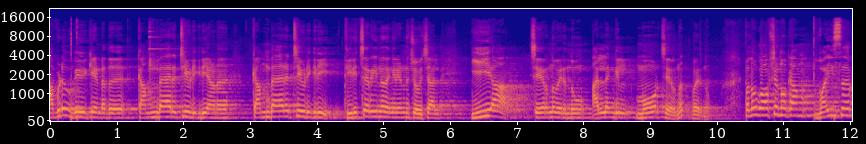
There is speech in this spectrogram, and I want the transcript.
അവിടെ ഉപയോഗിക്കേണ്ടത് കമ്പാരറ്റീവ് ഡിഗ്രിയാണ് കമ്പാരറ്റീവ് ഡിഗ്രി തിരിച്ചറിയുന്നത് എങ്ങനെയാണെന്ന് ചോദിച്ചാൽ ഇ ആർ ചേർന്ന് വരുന്നു അല്ലെങ്കിൽ മോർ ചേർന്ന് വരുന്നു. അപ്പൊ നമുക്ക് ഓപ്ഷൻ നോക്കാം. Wiser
